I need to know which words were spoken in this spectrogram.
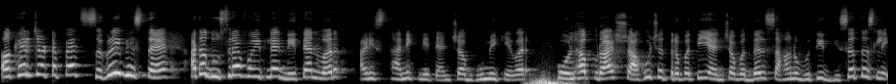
अखेरच्या टप्प्यात सगळी भिस्तय आता दुसऱ्या फळीतल्या नेत्यांवर आणि स्थानिक नेत्यांच्या भूमिकेवर. कोल्हापुरात शाहू छत्रपती यांच्याबद्दल सहानुभूती दिसत असली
